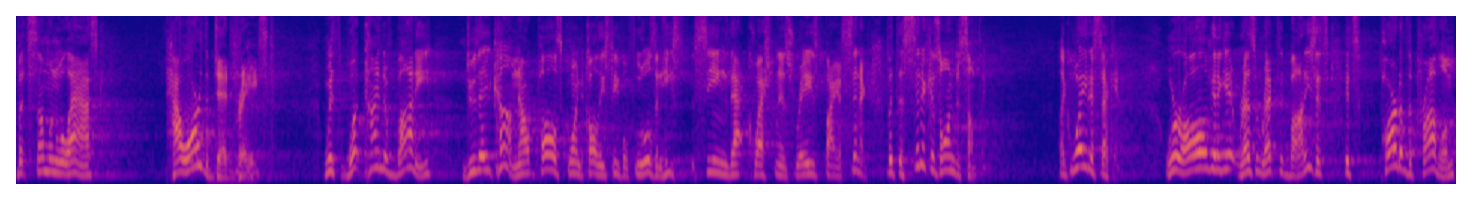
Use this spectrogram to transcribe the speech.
but someone will ask, How are the dead raised? With what kind of body do they come? Now, Paul's going to call these people fools, and he's seeing that question as raised by a cynic, but the cynic is on to something. Like, wait a second, we're all going to get resurrected bodies? It's, it's part of the problem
